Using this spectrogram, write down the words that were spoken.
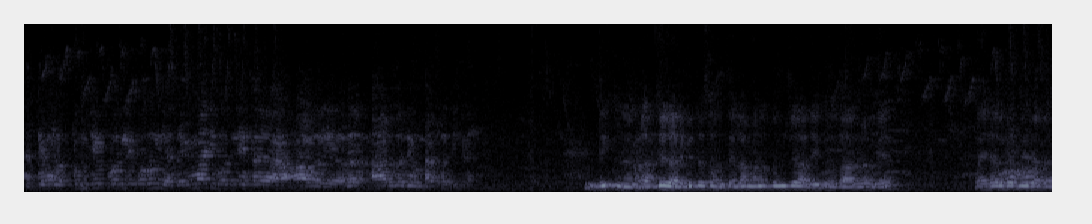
ते म्हणत तुमची बदली करून घ्या तर मी माझी आ- अर्ज देऊन टाकला तिकडे. दि- बदली झाली मी तर संस्थेला म्हणा तुमची अधिकृत ऑर्डर द्या काही हरकत नाही त्याला.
